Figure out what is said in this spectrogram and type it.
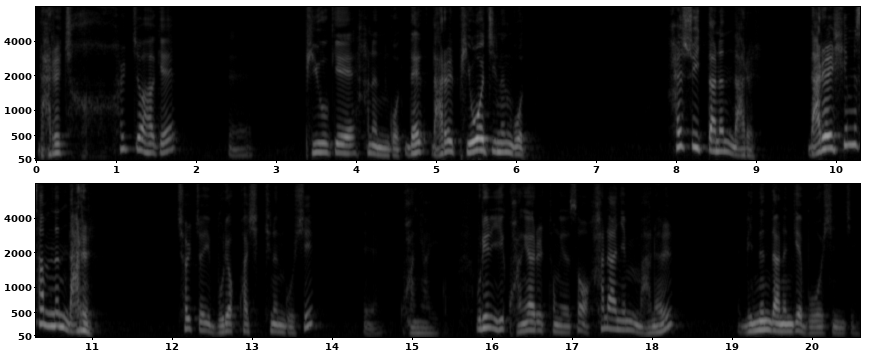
나를 철저하게 비우게 하는 곳 내, 나를 비워지는 곳 할 수 있다는 나를 나를 힘삼는 나를 철저히 무력화시키는 곳이 광야이고. 우리는 이 광야를 통해서 하나님만을 믿는다는 게 무엇인지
